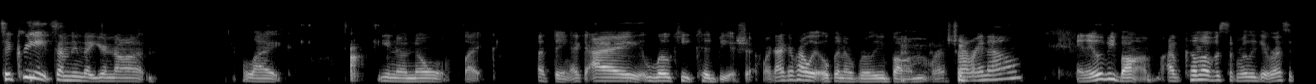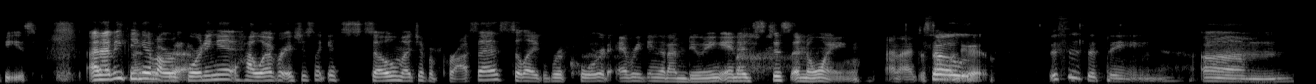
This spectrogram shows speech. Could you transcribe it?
to create something that you're not like you know no like a thing. Like i low-key could be a chef. Like i could probably open a really bomb restaurant right now and it would be bomb. I've come up with some really good recipes. And i'd be thinking about that. recording it. However it's just like it's so much of a process to like record everything that i'm doing and it's just annoying and i just to do So it. this is the thing. Um,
